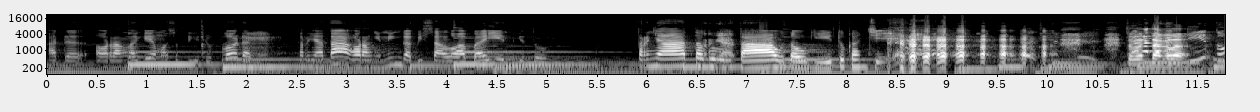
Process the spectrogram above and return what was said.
ada orang lagi yang masuk di hidup lo dan Hmm. ternyata orang ini nggak bisa lo abain gitu ternyata gue tahu tahu gitu kan Ci Sementara lo gitu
